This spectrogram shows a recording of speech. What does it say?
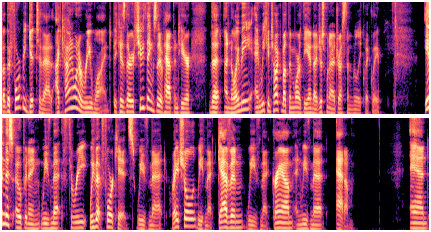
But before we get to that, I kind of want to rewind because there are two things that have happened here that annoy me, and we can talk about them more at the end. I just want to address them really quickly. In this opening, we've met three, we've met four kids. We've met Rachel, we've met Gavin, we've met Graham, and we've met Adam. And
